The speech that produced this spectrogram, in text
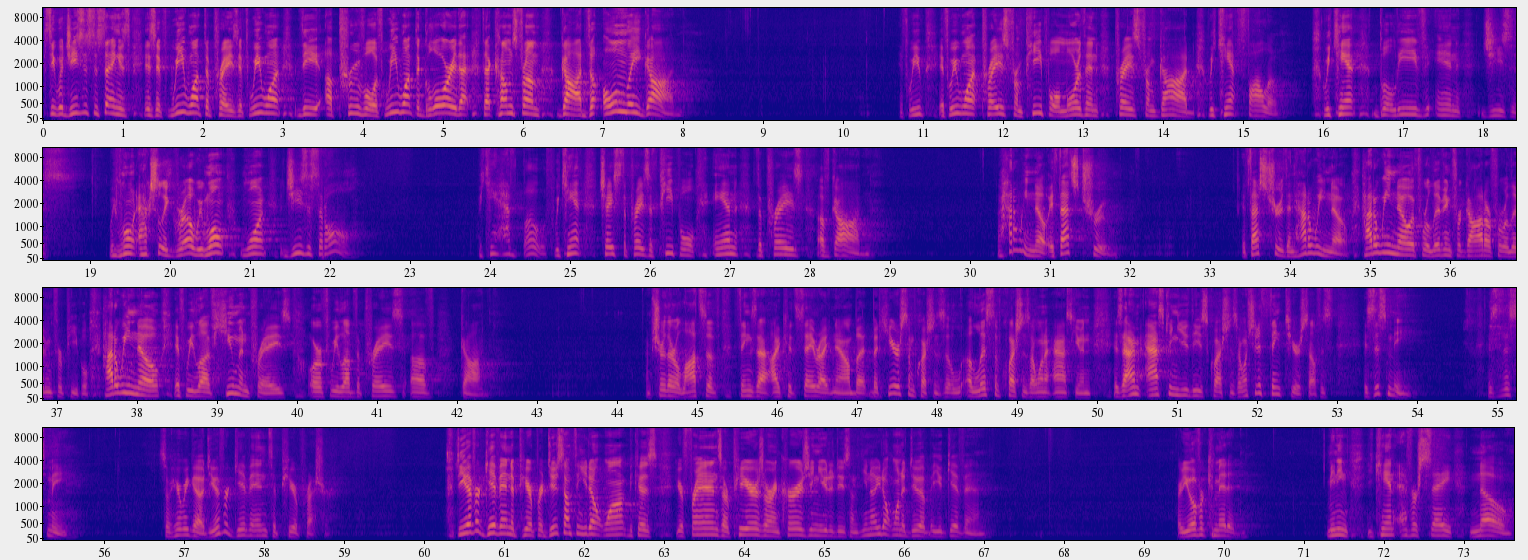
See, what Jesus is saying is, is if we want the praise, if we want the approval, if we want the glory that, that comes from God, the only God, if we, if we want praise from people more than praise from God, we can't follow. We can't believe in Jesus. We won't actually grow. We won't want Jesus at all. We can't have both. We can't chase the praise of people and the praise of God. How do we know? If that's true, if that's true, then how do we know? How do we know if we're living for God or if we're living for people? How do we know if we love human praise or if we love the praise of God? I'm sure there are lots of things that I could say right now, but, but here are some questions, a, a list of questions I want to ask you. And as I'm asking you these questions, I want you to think to yourself is, is this me? Is this me? So here we go. Do you ever give in to peer pressure? Do you ever give in to peer pressure? Do something you don't want because your friends or peers are encouraging you to do something. You know you don't want to do it, but you give in. Are you overcommitted? Meaning you can't ever say no.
